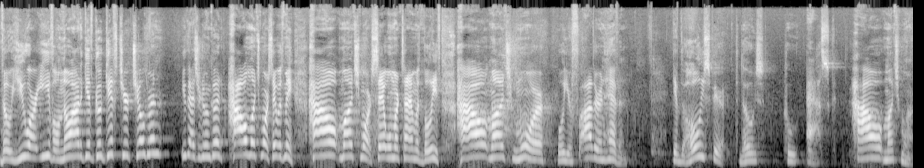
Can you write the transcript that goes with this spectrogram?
though you are evil, know how to give good gifts to your children. You guys are doing good. How much more? Say it with me. How much more? Say it one more time with belief. How much more will your Father in heaven give the Holy Spirit to those who ask? How much more?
